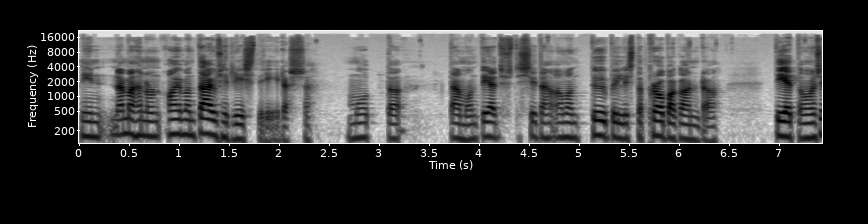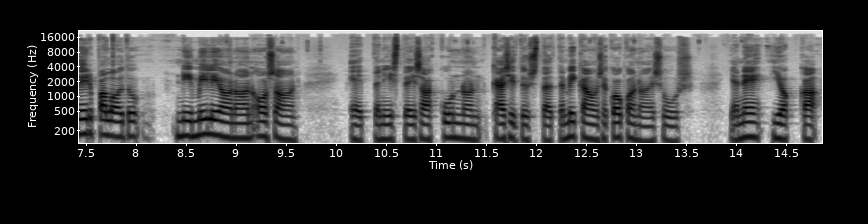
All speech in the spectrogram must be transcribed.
niin nämähän on aivan täysin ristiriidassa, mutta tämä on tietysti sitä aivan tyypillistä propagandaa. Tieto on sirpaloitu niin miljoonaan osaan, että niistä ei saa kunnon käsitystä, että mikä on se kokonaisuus. Ja ne, jotka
